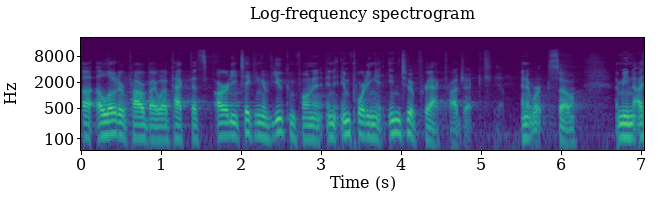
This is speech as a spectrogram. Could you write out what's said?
uh, a loader powered by Webpack that's already taking a Vue component and importing it into a Preact project and it works. So, I mean, I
